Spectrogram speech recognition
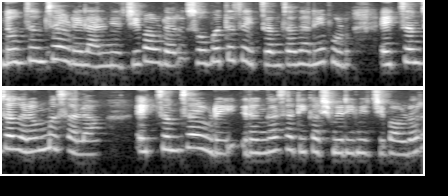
दोन चमचा एवढे लाल मिरची पावडर सोबतच एक चमचा धनेपूड एक चमचा गरम मसाला एक चमचा एवढे रंगासाठी काश्मीरी मिरची पावडर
